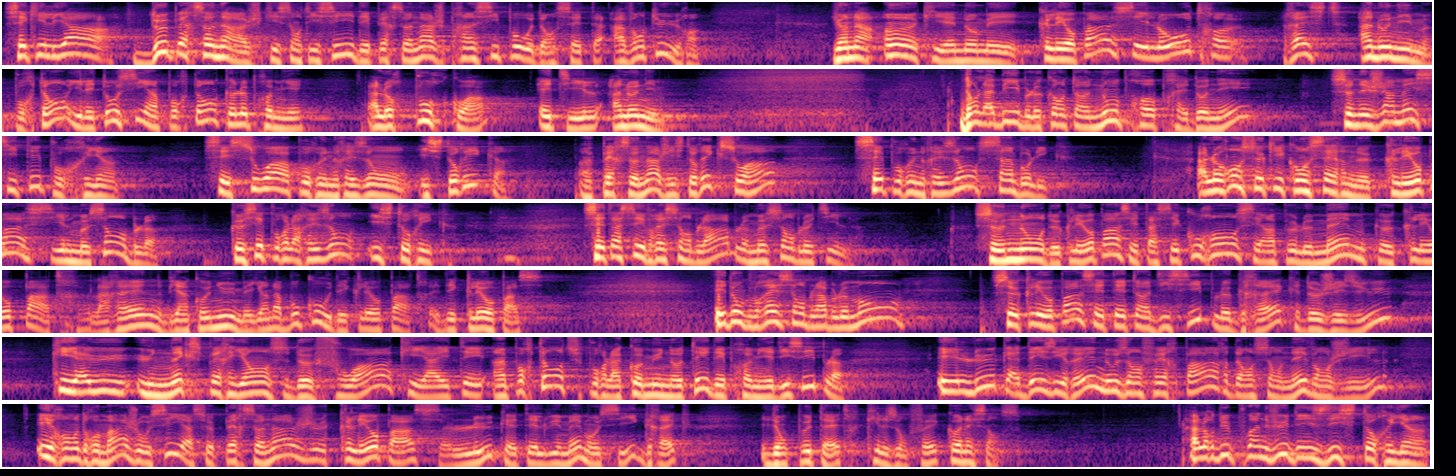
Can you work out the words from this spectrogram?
c'est qu'il y a deux personnages qui sont ici des personnages principaux dans cette aventure. Il y en a un qui est nommé Cléopas et l'autre reste anonyme. Pourtant, il est aussi important que le premier. Alors pourquoi est-il anonyme? Dans la Bible, quand un nom propre est donné, ce n'est jamais cité pour rien c'est soit pour une raison historique, un personnage historique, soit c'est pour une raison symbolique. Alors en ce qui concerne Cléopas, il me semble que c'est pour la raison historique. C'est assez vraisemblable, me semble-t-il. Ce nom de Cléopas est assez courant, c'est un peu le même que Cléopâtre, la reine bien connue, mais il y en a beaucoup des Cléopâtres et des Cléopas. Et donc vraisemblablement, ce Cléopas était un disciple grec de Jésus qui a eu une expérience de foi qui a été importante pour la communauté des premiers disciples. Et Luc a désiré nous en faire part dans son évangile et rendre hommage aussi à ce personnage Cléopas. Luc était lui-même aussi grec, et donc peut-être qu'ils ont fait connaissance. Alors du point de vue des historiens,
